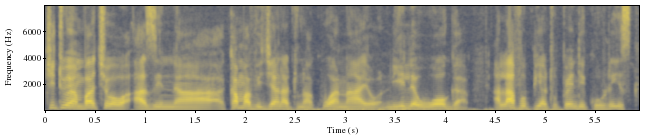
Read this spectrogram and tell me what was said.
Kitu ambacho azina kama vijana tunakuwa nayo ni ile uoga, alafu pia tupendi kurisk,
